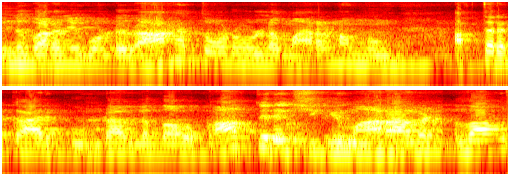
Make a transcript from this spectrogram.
എന്ന് പറഞ്ഞുകൊണ്ട് റാഹത്തോടുള്ള മരണമൊന്നും അത്തരക്കാർക്കും ഉണ്ടാവില്ല. അള്ളാഹു കാത്തു രക്ഷിക്കുമാറാവട്ടെ അള്ളാഹു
